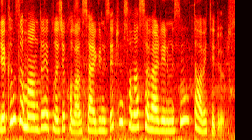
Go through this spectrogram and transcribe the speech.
Yakın zamanda yapılacak olan sergimize tüm sanat severlerimizi davet ediyoruz.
